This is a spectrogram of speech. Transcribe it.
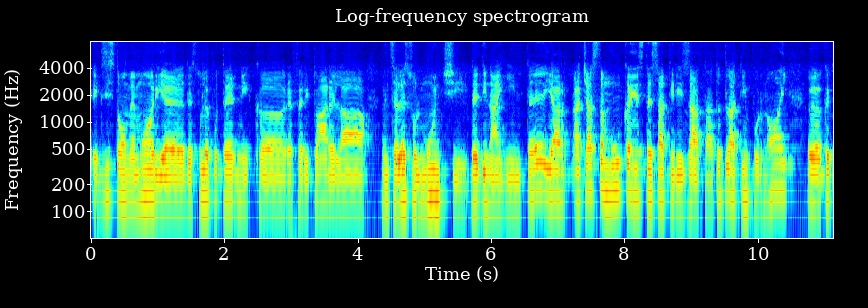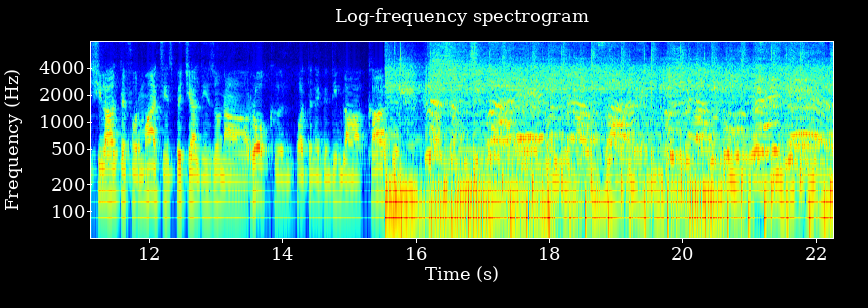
există o memorie destul de puternică referitoare la înțelesul muncii de dinainte, iar această muncă este satirizată atât la timpuri noi, uh, cât și la alte formații, în special din zona rock, poate ne gândim la Cardo. Clasă muncitoare, mândră ca un soare, mândră ca un munte ierătoare,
